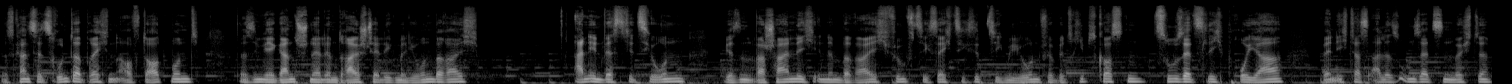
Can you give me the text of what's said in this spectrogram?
Das kannst du jetzt runterbrechen auf Dortmund. Da sind wir ganz schnell im dreistelligen Millionenbereich an Investitionen. Wir sind wahrscheinlich in dem Bereich 50, 60, 70 Millionen für Betriebskosten zusätzlich pro Jahr, wenn ich das alles umsetzen möchte.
